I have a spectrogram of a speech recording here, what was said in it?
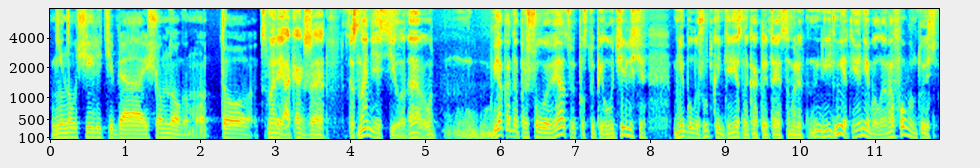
не научили тебя еще многому, то Смотри, а как же знание сила, да? Вот я когда пришел в авиацию, поступил в училище, мне было жутко интересно, как летает самолет. Нет, я не был аэрофобом, то есть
